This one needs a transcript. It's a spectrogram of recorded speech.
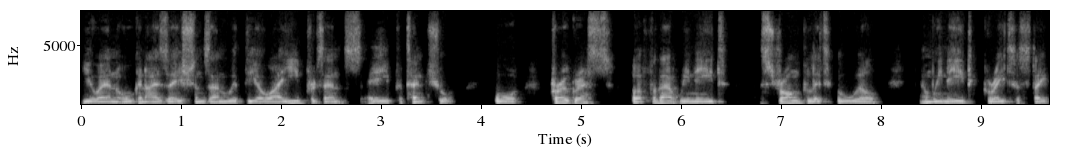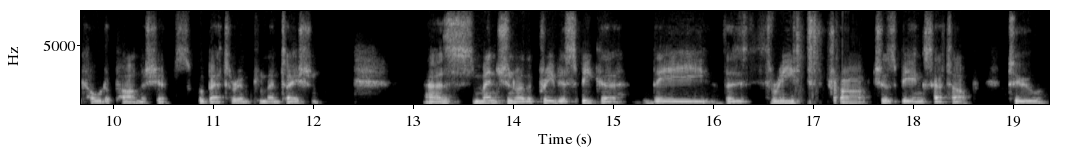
UN organizations and with the OIE presents a potential for progress. But for that, we need strong political will and we need greater stakeholder partnerships for better implementation. As mentioned by the previous speaker, the, the three structures being set up to,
